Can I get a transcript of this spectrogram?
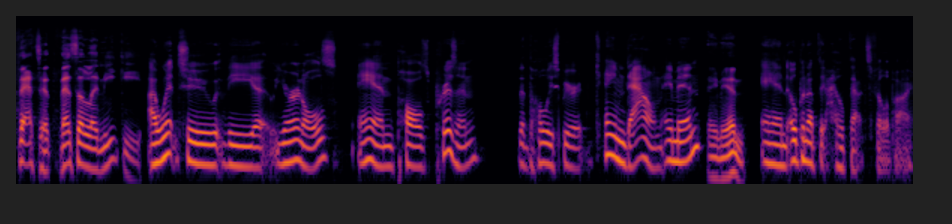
That's it, Thessaloniki. I went to the uh, urinals and Paul's prison that the Holy Spirit came down, amen, Amen. And open up the. I hope that's Philippi.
